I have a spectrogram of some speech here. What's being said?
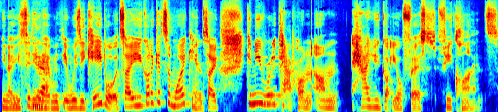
You know, you're sitting yeah. there with your whizzy keyboard, so you got to get some work in. So, can you recap on um, how you got your first few clients?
